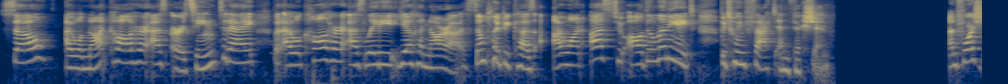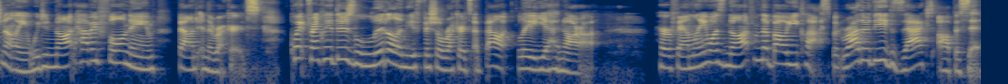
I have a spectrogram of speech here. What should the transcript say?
So, I will not call her as Erqing today, but I will call her as Lady Yehenara simply because I want us to all delineate between fact and fiction. Unfortunately, we do not have a full name found in the records. Quite frankly, there's little in the official records about Lady Yehenara. Her family was not from the Baoyi class, but rather the exact opposite.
